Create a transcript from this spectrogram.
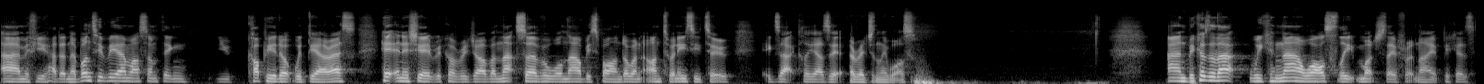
um, if you had an Ubuntu VM or something, you copy it up with DRS, hit initiate recovery job, and that server will now be spawned onto an EC2 exactly as it originally was. And because of that, we can now all sleep much safer at night because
